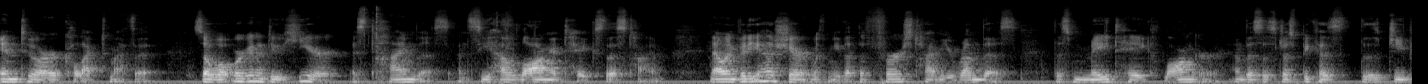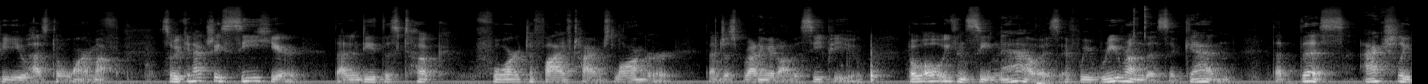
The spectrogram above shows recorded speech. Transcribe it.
into our collect method. So what we're going to do here is time this and see how long it takes this time. Now NVIDIA has shared with me that the first time you run this, this may take longer. And this is just because the GPU has to warm up. So we can actually see here that indeed this took four to five times longer than just running it on the CPU. But what we can see now is if we rerun this again, that this actually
